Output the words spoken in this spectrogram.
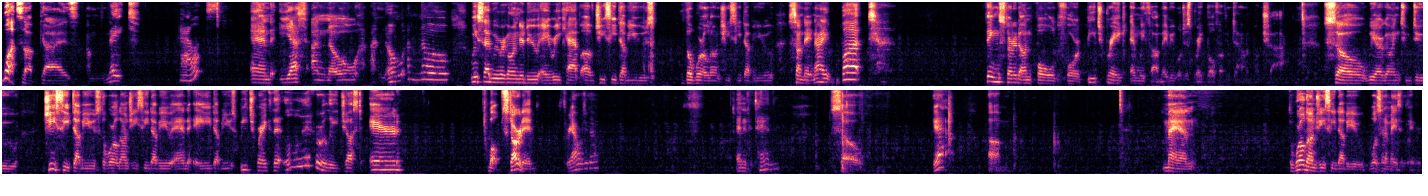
What's up, guys? I'm Nate. Alex? And yes, I know, I know, I know. We said we were going to do a recap of GCW's The World on GCW Sunday night, but things started to unfold for Beach Break, and we thought maybe we'll just break both of them down in one shot. So we are going to do GCW's The World on GCW and AEW's Beach Break that literally just aired. Well, started three hours ago. Ended at 10. So, yeah. Um, man, The World on GCW was an amazing pay per view.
